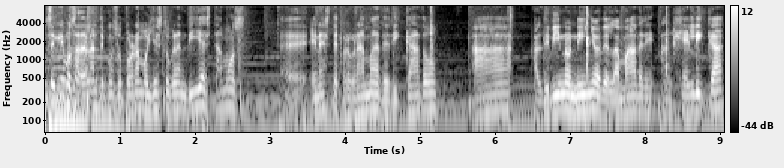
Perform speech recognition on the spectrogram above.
Seguimos adelante con su programa Hoy es tu gran día. Estamos eh, en este programa dedicado a al divino niño de la Madre Angélica.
